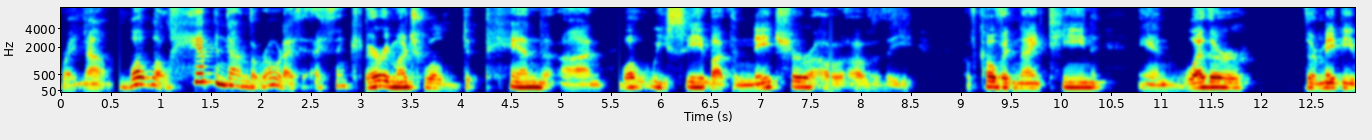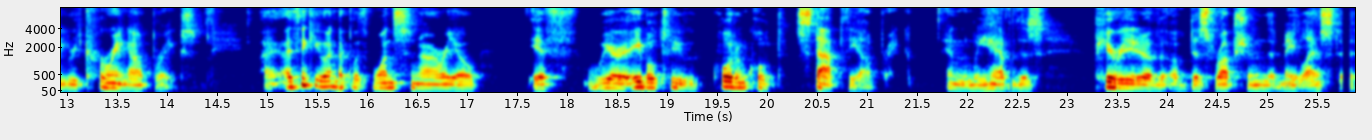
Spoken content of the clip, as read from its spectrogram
right now. What will happen down the road, I, th- I, think, very much will depend on what we see about the nature of, of the of COVID nineteen and whether there may be recurring outbreaks. I, I think you end up with one scenario if we are able to quote unquote stop the outbreak, and we have this period of, of disruption that may last a,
